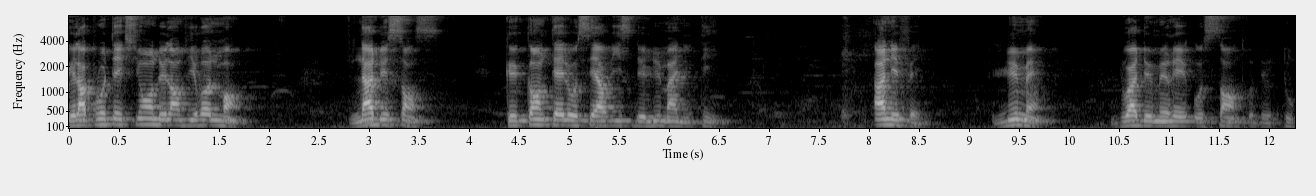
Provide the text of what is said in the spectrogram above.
que la protection de l'environnement n'a de sens que quand elle est au service de l'humanité. En effet, l'humain doit demeurer au centre de tout.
